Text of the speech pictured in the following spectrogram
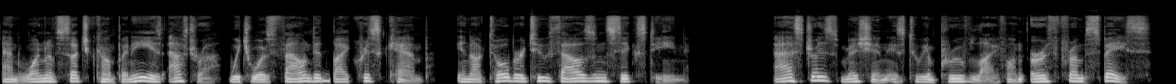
And one of such company is Astra, which was founded by Chris Kemp in October 2016. Astra's mission is to improve life on Earth from space.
